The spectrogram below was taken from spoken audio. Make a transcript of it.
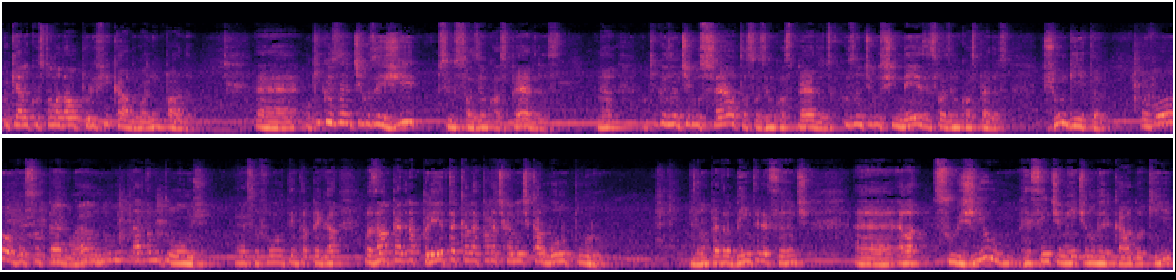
porque ela costuma dar uma purificada, uma limpada. É, o que, que os antigos egípcios faziam com as pedras? Né? O que, que os antigos celtas faziam com as pedras? O que, que os antigos chineses faziam com as pedras? Chunguita. Eu vou ver se eu pego ela, não, ela está muito longe, né, se eu for tentar pegar. Mas é uma pedra preta que ela é praticamente carbono puro. É uma pedra bem interessante. É, ela surgiu recentemente no mercado aqui.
